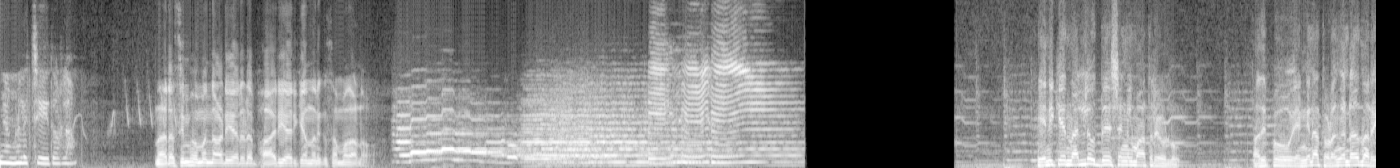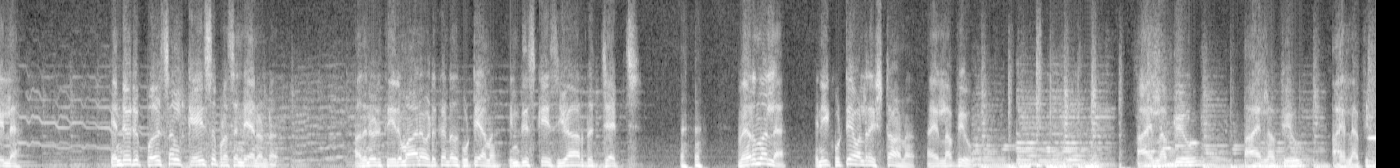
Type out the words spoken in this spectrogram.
ഞങ്ങൾ ചെയ്തോളാം. നരസിംഹമൻ നാടിയാരുടെ ഭാര്യ ആയിരിക്കാൻ നിനക്ക് സമ്മതാണോ? എനിക്ക് നല്ല ഉദ്ദേശങ്ങൾ മാത്രമേ ഉള്ളൂ. അതിപ്പോ എങ്ങനെ തുടങ്ങേണ്ടതെന്ന് അറിയില്ല എന്റെ ഒരു പേഴ്സണൽ കേസ് പ്രസന്റ് ചെയ്യാനുണ്ട്. അതിനൊരു തീരുമാനം എടുക്കേണ്ടത് കുട്ടിയാണ്. In this case you are the judge വേറൊന്നുമല്ല എനിക്ക് കുട്ടിയെ വളരെ ഇഷ്ടമാണ്. I love you I love you I love you I love you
